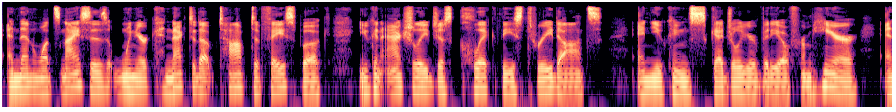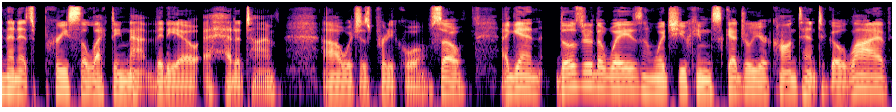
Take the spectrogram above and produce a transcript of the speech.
And then what's nice is when you're connected up top to Facebook, you can actually just click these three dots and you can schedule your video from here and then it's pre-selecting that video ahead of time uh, which is pretty cool. So again those are the ways in which you can schedule your content to go live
